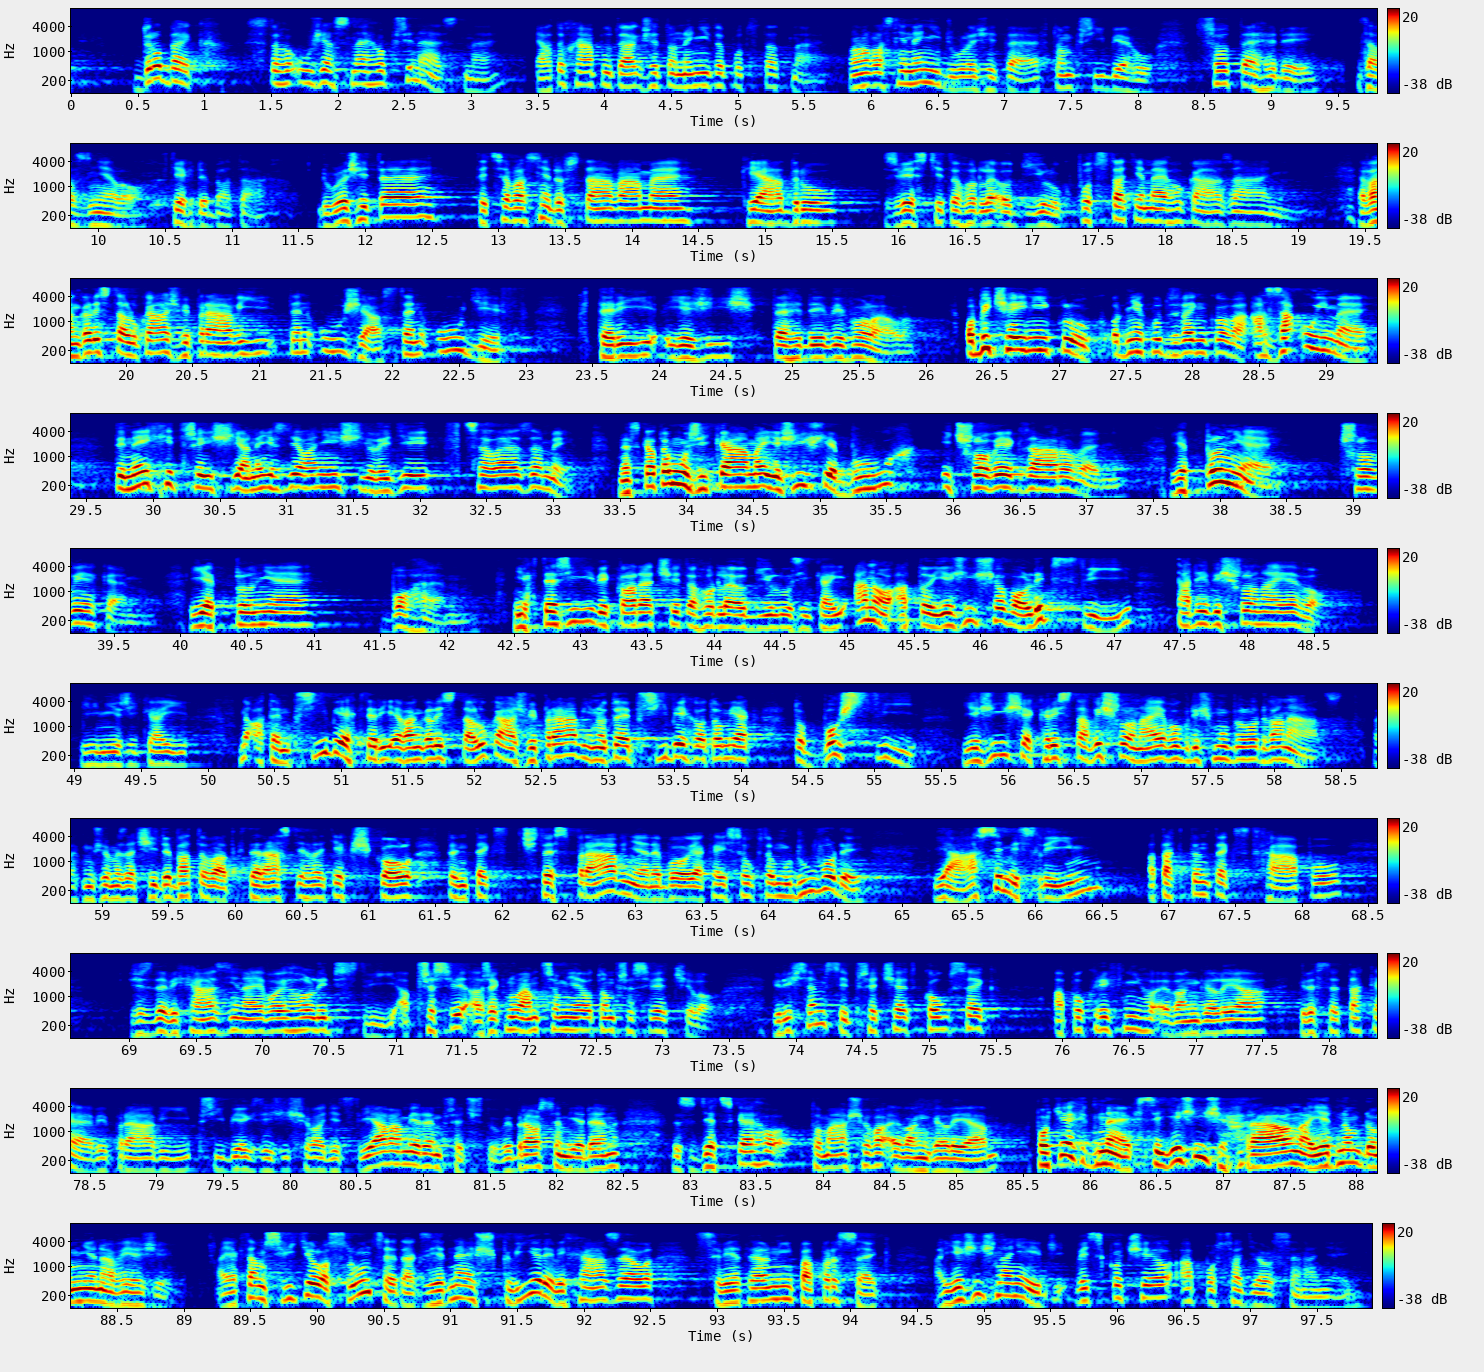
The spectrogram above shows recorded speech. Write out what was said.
drobek z toho úžasného přinést, ne? Já to chápu tak, že to není to podstatné. Ono vlastně není důležité v tom příběhu, co tehdy zaznělo v těch debatách. Důležité, teď se vlastně dostáváme k jádru zvěsti tohohle oddílu, k podstatě mého kázání. Evangelista Lukáš vypráví ten úžas, ten údiv, který Ježíš tehdy vyvolal. Obyčejný kluk od někud zvenkova a zaujme ty nejchytřejší a nejvzdělanější lidi v celé zemi. Dneska tomu říkáme, Ježíš je Bůh i člověk zároveň. Je plně člověkem, je plně Bohem. Někteří vykladači tohohle oddílu říkají, ano, a to Ježíšovo lidství tady vyšlo najevo. Jiní říkají, no a ten příběh, který evangelista Lukáš vypráví, no to je příběh o tom, jak to božství Ježíše Krista vyšlo najevo, když mu bylo 12. Tak můžeme začít debatovat, která z těchto těch škol ten text čte správně, nebo jaké jsou k tomu důvody. Já si myslím, a tak ten text chápu, že zde vychází na jeho jeho lidství a, přesvě- a řeknu vám, co mě o tom přesvědčilo. Když jsem si přečet kousek apokryfního evangelia, kde se také vypráví příběh z Ježíšova dětství. Já vám jeden přečtu. Vybral jsem jeden z dětského Tomášova evangelia. Po těch dnech si Ježíš hrál na jednom domě na věži. A jak tam svítilo slunce, tak z jedné škvíry vycházel světelný paprsek a Ježíš na něj vyskočil a posadil se na něj.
